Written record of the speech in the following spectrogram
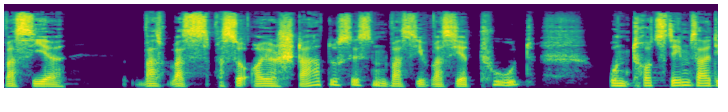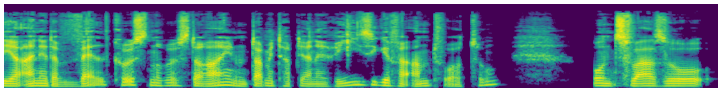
was ihr was was was so euer Status ist und was ihr was ihr tut. Und trotzdem seid ihr eine der weltgrößten Röstereien und damit habt ihr eine riesige Verantwortung. Und zwar so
